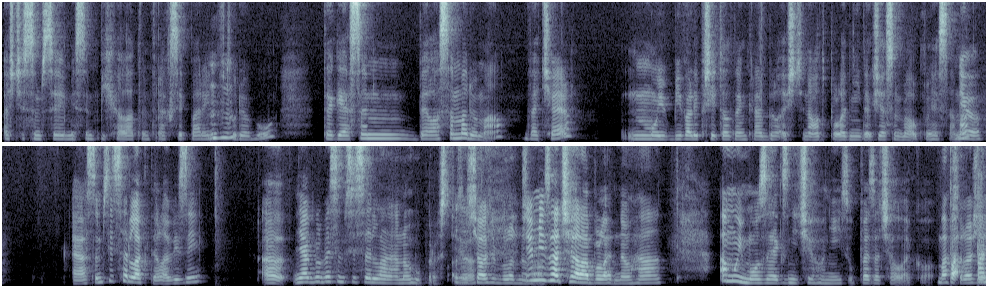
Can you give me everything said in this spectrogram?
a ještě jsem si, myslím, píchala ten fraxiparin Mhm. v tu dobu, tak já jsem byla sama doma večer. Můj bývalý přítel tenkrát byl ještě na odpolední, takže já jsem byla úplně sama. Jo. A já jsem si sedla k televizi a nějak blbě jsem si sedla na nohu prostě. A jo. začala bolet Že noha. mě začala bolet noha a můj mozek z ničeho nic úplně začal jako Máš pa- sraženinu.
